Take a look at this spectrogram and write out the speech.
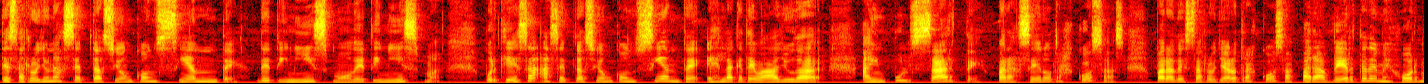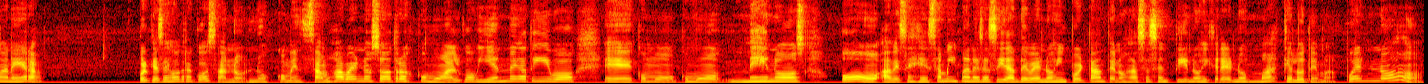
Desarrolla una aceptación consciente de ti mismo, de ti misma porque esa aceptación consciente es la que te va a ayudar a impulsarte para hacer otras cosas, para desarrollar otras cosas, para verte de mejor manera. Porque esa es otra cosa, no, nos comenzamos a ver nosotros como algo bien negativo, eh, como, como menos, o a veces esa misma necesidad de vernos importante nos hace sentirnos y creernos más que los demás. Pues no,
